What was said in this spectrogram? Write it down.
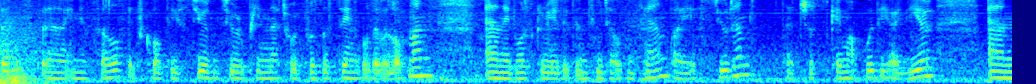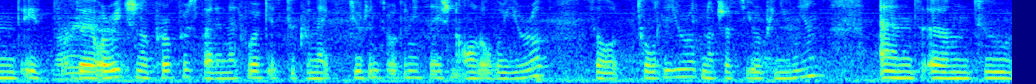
uh, in itself. It's called the Students European Network for Sustainable Development and it was created in 2010 by a student that just came up with the idea and it, the original purpose by the network is to connect students organization all over Europe, so total Europe, not just the European Union, and um, to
